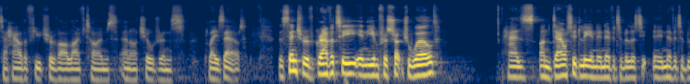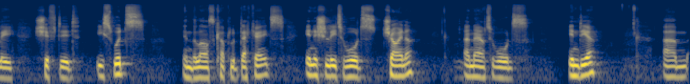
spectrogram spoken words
to how the future of our lifetimes and our children's plays out. The center of gravity in the infrastructure world has undoubtedly and inevitably shifted eastwards in the last couple of decades, initially towards China and now towards India. Um,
